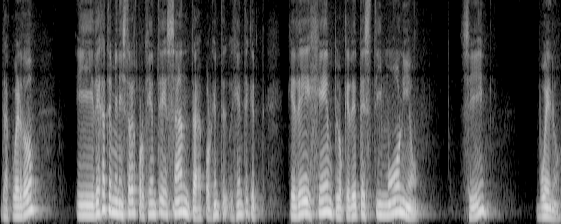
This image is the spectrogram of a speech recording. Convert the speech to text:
¿De acuerdo? Y déjate ministrar por gente santa, por gente, gente que, que dé ejemplo, que dé testimonio. ¿Sí? Bueno,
